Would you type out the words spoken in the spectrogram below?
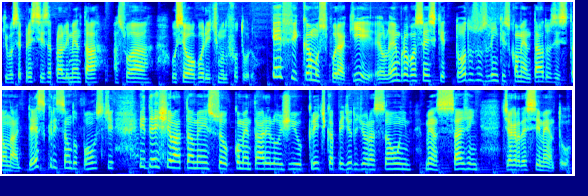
que você precisa para alimentar a sua, o seu algoritmo no futuro. E ficamos por aqui. Eu lembro a vocês que todos os links comentados estão na descrição do post e deixe lá também seu comentário, elogio, crítica, pedido de oração e mensagem de agradecimento.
